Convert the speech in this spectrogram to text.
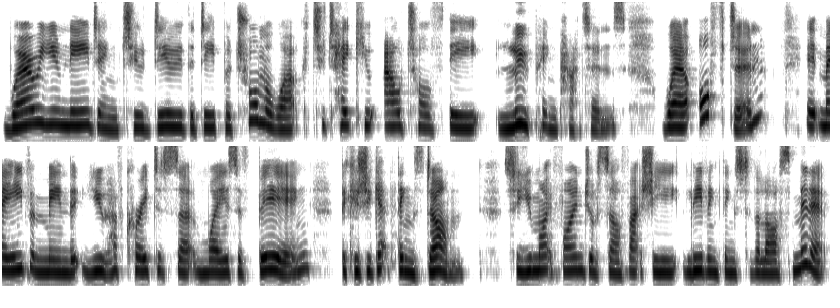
Where are you needing to do the deeper trauma work to take you out of the looping patterns where often it may even mean that you have created certain ways of being because you get things done. So you might find yourself actually leaving things to the last minute.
